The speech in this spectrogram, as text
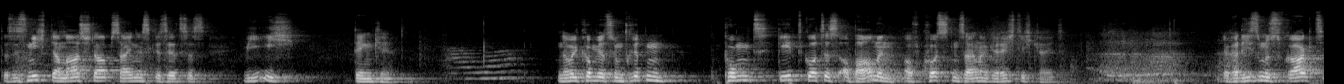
Das ist nicht der Maßstab seines Gesetzes, wie ich denke. Und damit kommen wir zum dritten Punkt. Geht Gottes Erbarmen auf Kosten seiner Gerechtigkeit? Der Katechismus fragt,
